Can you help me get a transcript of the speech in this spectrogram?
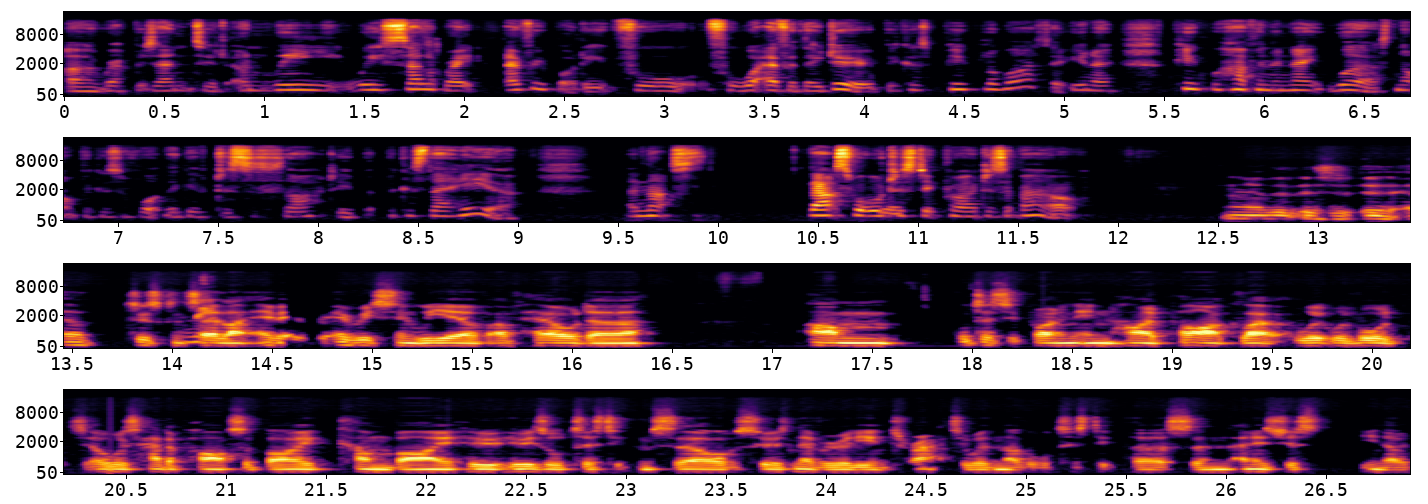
uh, represented, and we we celebrate everybody for for whatever they do because people are worth it. You know, people have an innate worth not because of what they give to society, but because they're here, and that's that's what autistic pride is about. Yeah, this is. I was just gonna say, like every, every single year, I've, I've held a um autistic pride in, in Hyde Park. Like we, we've always, always had a passerby come by who who is autistic themselves, who has never really interacted with another autistic person, and is just you know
